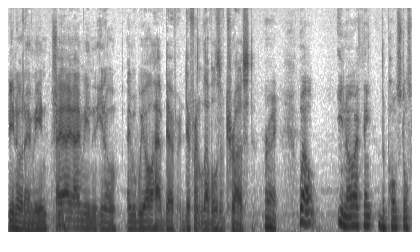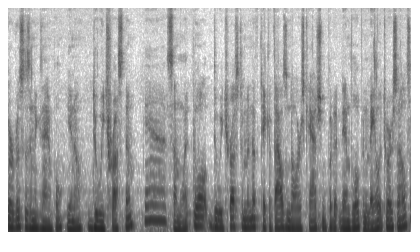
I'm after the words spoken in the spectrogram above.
You know what I mean? Sure. I, I, I mean, you know, I mean, we all have def- different levels of trust. Right. Well, you know, I think the postal service is an example. You know, do we trust them? Yeah, somewhat. Well, do we trust them enough to take a thousand dollars cash and put it in an envelope and mail it to ourselves?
